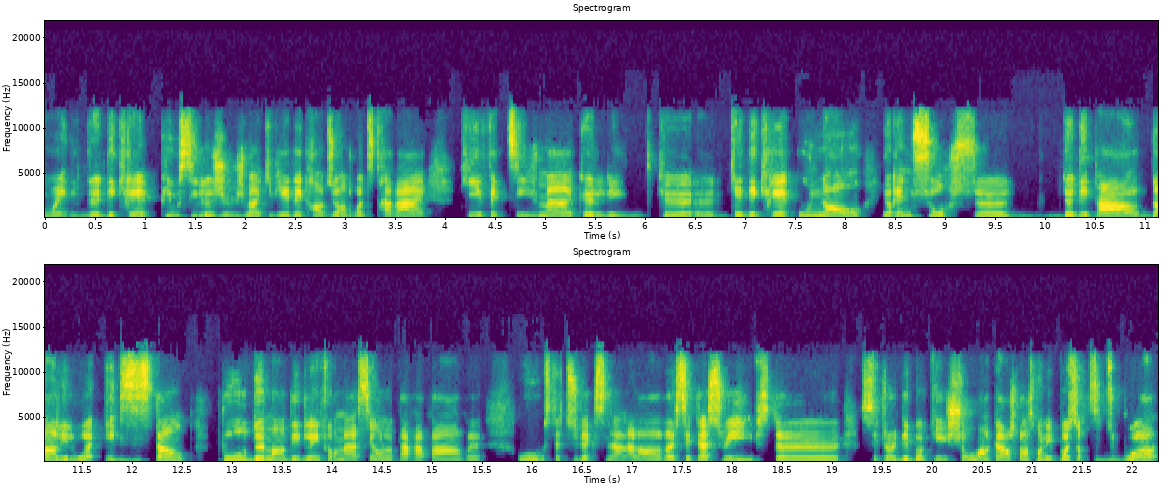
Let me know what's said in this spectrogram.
Oui, le décret, puis aussi le jugement qui vient d'être rendu en droit du travail, qui effectivement, que ait décret ou non, il y aurait une source de départ dans les lois existantes pour demander de l'information par rapport euh, au statut vaccinal. Alors, euh, c'est à suivre. C'est un, débat qui est chaud encore. Je pense qu'on n'est pas sorti du bois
